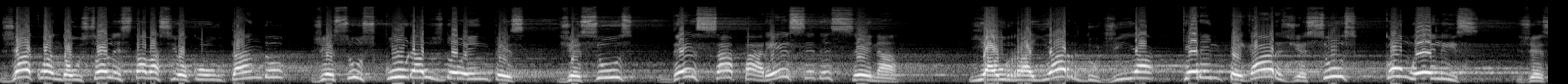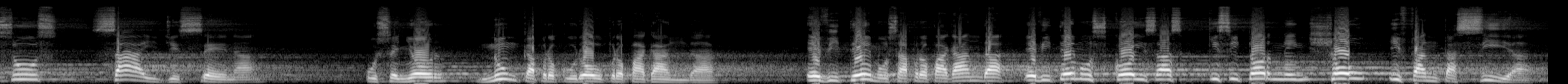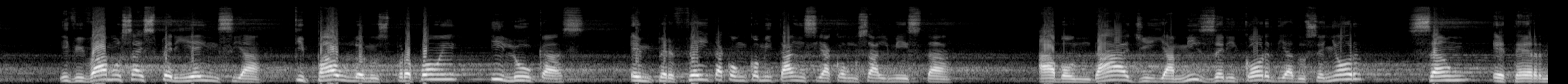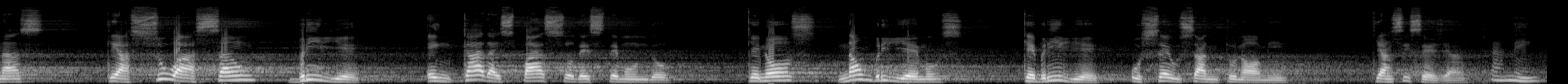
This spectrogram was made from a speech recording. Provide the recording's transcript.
Já quando o sol estava se ocultando, Jesus cura os doentes. Jesus desaparece de cena. E ao raiar do dia, querem pegar Jesus com eles. Jesus sai de cena. O Senhor nunca procurou propaganda Evitemos a propaganda, evitemos coisas que se tornem show e fantasia e vivamos a experiência que Paulo nos propõe e Lucas, em perfeita concomitância com o salmista. A bondade e a misericórdia do Senhor são eternas, que a sua ação brilhe em cada espaço deste mundo que nós não brilhemos, que brilhe o seu santo nome. Que assim seja. Amém.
